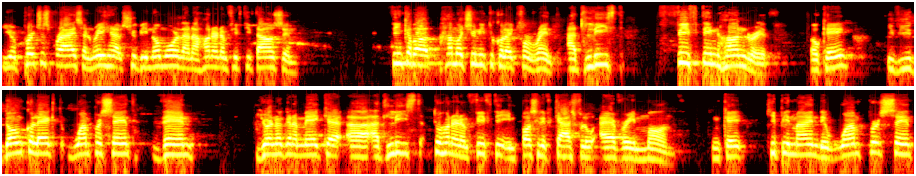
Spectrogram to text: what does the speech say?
your purchase price and rehab should be no more than 150,000. Think about how much you need to collect for rent. At least 1,500, okay? If you don't collect 1%, then you're not gonna make uh, at least 250 in positive cash flow every month, okay? Keep in mind the 1%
